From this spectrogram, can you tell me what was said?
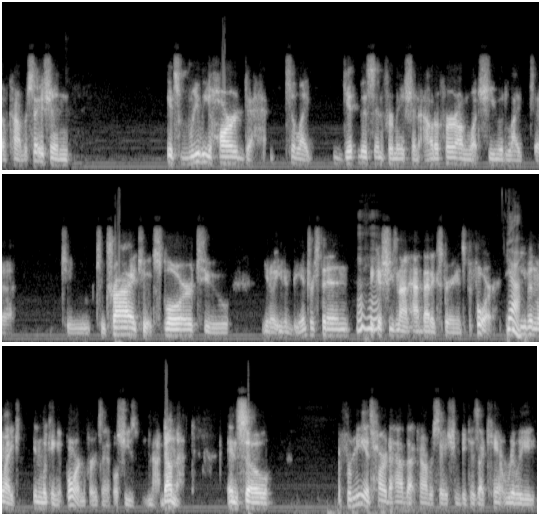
of conversation, it's really hard to to like get this information out of her on what she would like to to to try to explore to you know even be interested in Mhm. because she's not had that experience before Yeah. even like in looking at porn for example she's not done that and so for me it's hard to have that conversation because i can't really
